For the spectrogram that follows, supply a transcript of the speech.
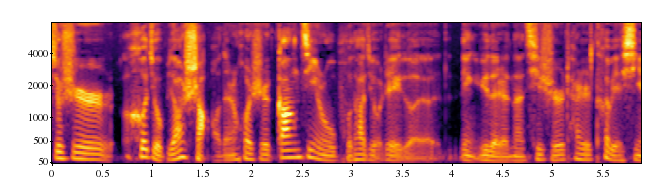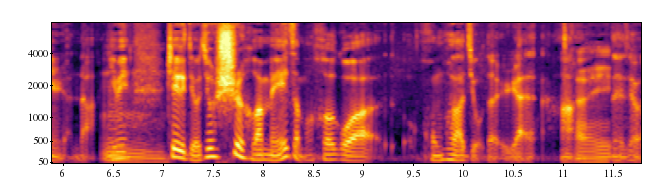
就是喝酒比较少的人，或者是刚进入葡萄酒这个领域的人呢，其实它是特别吸引人的，因为这个酒就适合没怎么喝过红葡萄酒的人啊。那就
